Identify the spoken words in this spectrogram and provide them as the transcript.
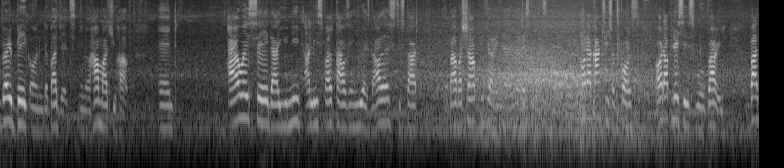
very big on the budget, you know, how much you have. And I always say that you need at least 5,000 US dollars to start a barber shop if you're in the United States. Other countries, of course, other places will vary. But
